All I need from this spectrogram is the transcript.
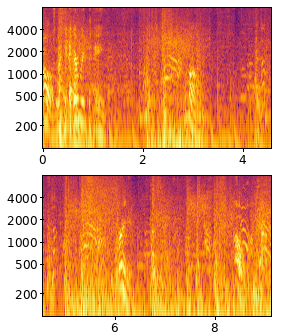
Oh, man, everything. Come on. Bring it. Oh, my God.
